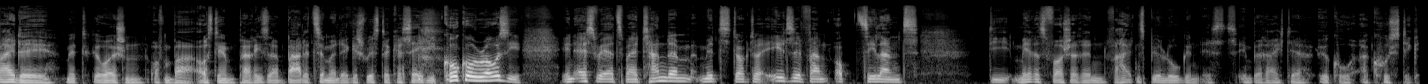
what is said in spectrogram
Friday mit Geräuschen offenbar aus dem Pariser Badezimmer der Geschwister Cassady. Coco Rosie in SWR 2 Tandem mit Dr. Ilse van Opzeland, die Meeresforscherin, Verhaltensbiologin ist im Bereich der Ökoakustik.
